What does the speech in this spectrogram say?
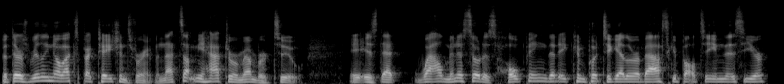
But there's really no expectations for him, and that's something you have to remember too. Is that while Minnesota's hoping that it can put together a basketball team this year,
